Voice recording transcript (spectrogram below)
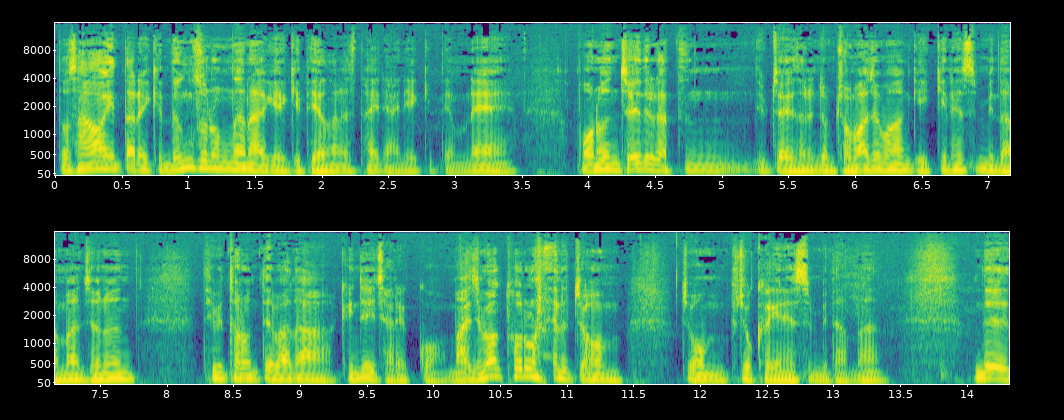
또 상황에 따라 이렇게 능수능란하게 이렇게 대응하는 스타일이 아니었기 때문에 보는 저희들 같은 입장에서는 좀 조마조마한 게 있긴 했습니다만 저는 TV 토론 때마다 굉장히 잘했고 마지막 토론에는 좀, 좀 부족하긴 했습니다만 근데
